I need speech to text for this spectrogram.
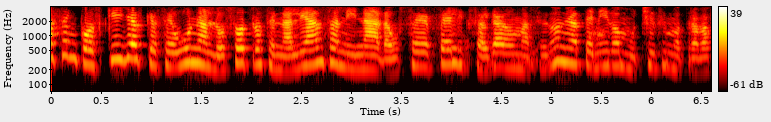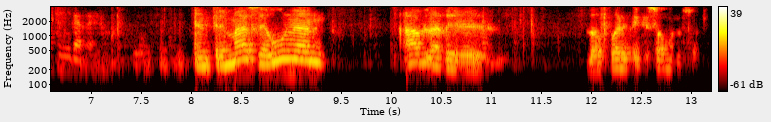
hacen cosquillas que se unan los otros en alianza ni nada. Usted, Félix Salgado Macedonio, ha tenido muchísimo trabajo en Guerrero. Entre más se unan, habla de lo fuerte que somos nosotros.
